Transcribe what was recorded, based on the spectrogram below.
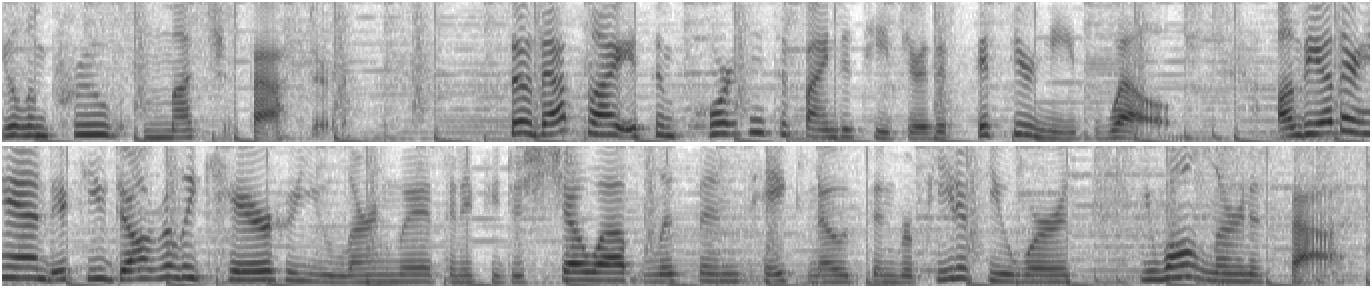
you'll improve much faster. So that's why it's important to find a teacher that fits your needs well. On the other hand, if you don't really care who you learn with, and if you just show up, listen, take notes, and repeat a few words, you won't learn as fast.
